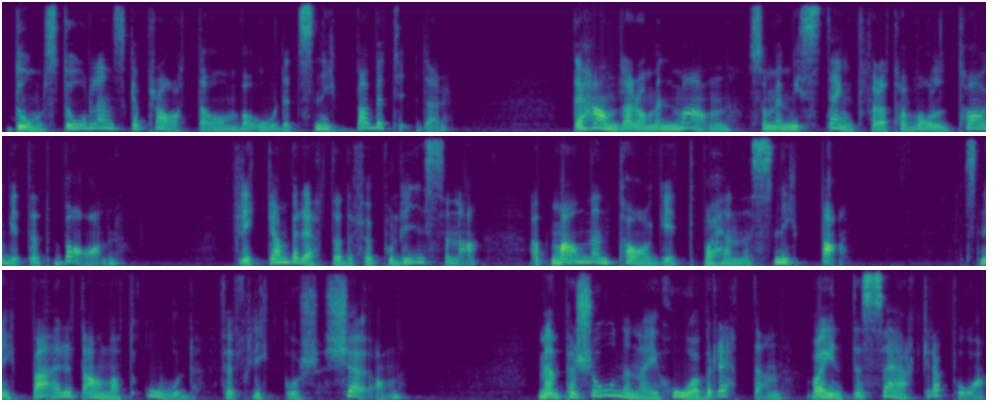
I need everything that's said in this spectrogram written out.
Domstolen ska prata om vad ordet snippa betyder. Det handlar om en man som är misstänkt för att ha våldtagit ett barn. Flickan berättade för poliserna att mannen tagit på hennes snippa. Snippa är ett annat ord för flickors kön. Men personerna i hovrätten var inte säkra på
